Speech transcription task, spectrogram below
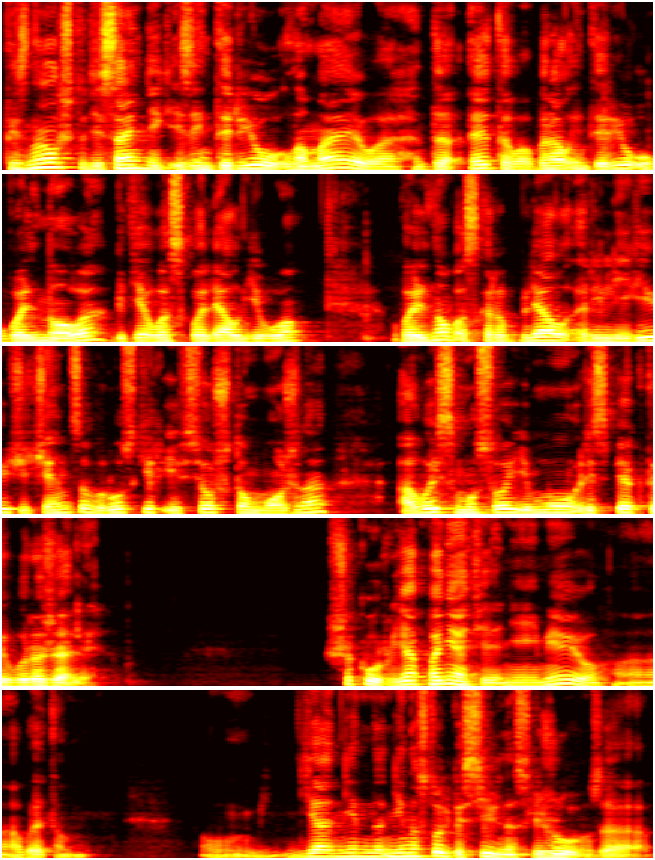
Ты знал, что десантник из интервью Ломаева до этого брал интервью у Вольнова, где восхвалял его? Вольнов оскорблял религию чеченцев, русских и все, что можно – а вы с Мусой ему респекты выражали. Шакур, я понятия не имею а, об этом. Я не, не настолько сильно слежу за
